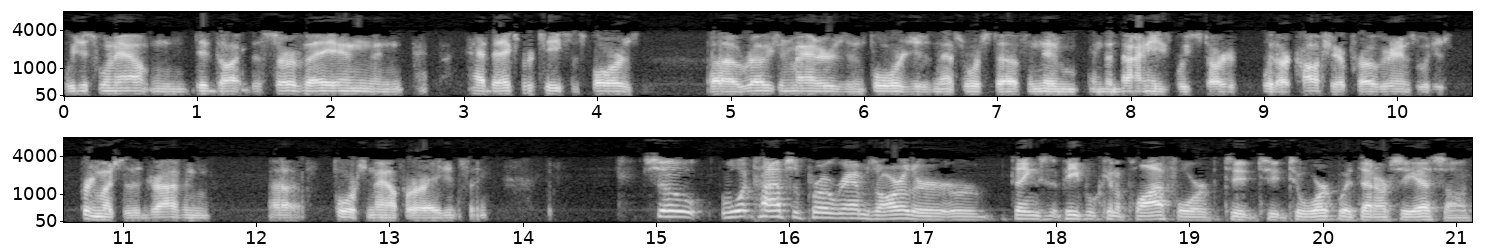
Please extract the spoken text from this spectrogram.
We just went out and did like the surveying and had the expertise as far as uh, erosion matters and forages and that sort of stuff. And then in the 90s, we started with our cost share programs, which is pretty much the driving uh, force now for our agency. So, what types of programs are there, or things that people can apply for to to, to work with NRCS on?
